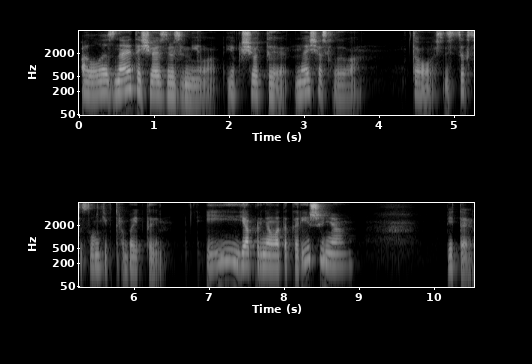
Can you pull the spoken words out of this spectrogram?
Але знаєте, що я зрозуміла? Якщо ти нещаслива, то з цих стосунків треба йти. І я прийняла таке рішення піти.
